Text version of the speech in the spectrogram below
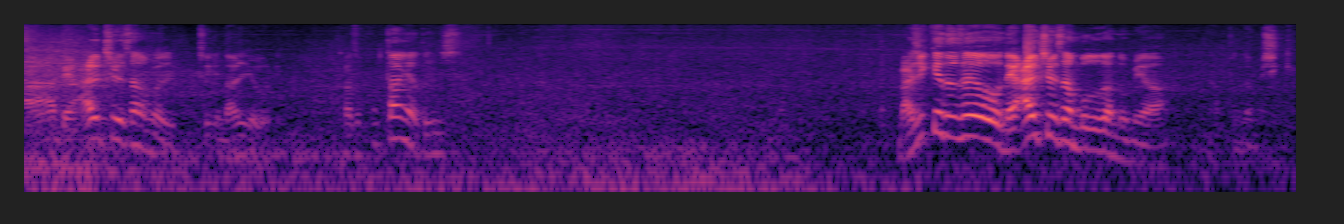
아, 내 R73을 저기 날려버리. 가서 폭탄이나 던지. 맛있게 드세요. 내 R73 먹어간 놈이야. 나쁜 놈 시켜.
